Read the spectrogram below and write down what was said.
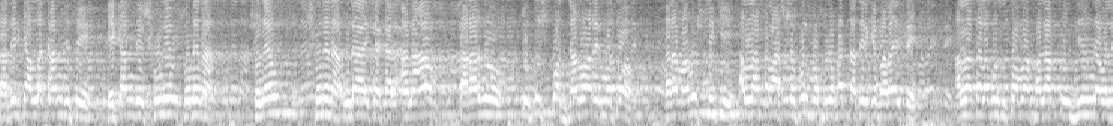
তাদেরকে আল্লাহ কান দিছে। এই কান দিয়ে শুনেও শুনে না। শুনেও শুনে না। উলাইকা কাল আনআম। তারা হলো চতুষ্পদ জানোয়ারের মতো। তারা মানুষ ঠিকই। আল্লাহ তাআলা আশরাফুল মখলুকাত তাদেরকে বানাইছে। আল্লাহ তাআলা বলতেছে ওমা খালাকতুল জিন্না ওয়াল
